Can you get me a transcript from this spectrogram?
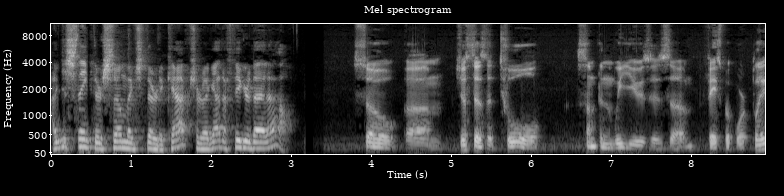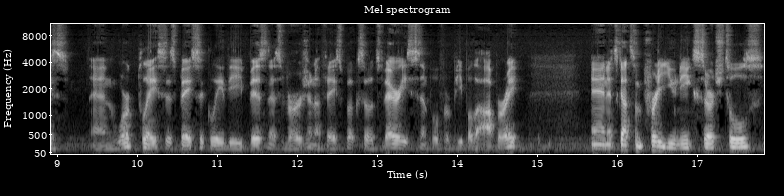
I just think there's so much there to capture. I got to figure that out. So, um, just as a tool, something we use is um, Facebook Workplace. And Workplace is basically the business version of Facebook. So, it's very simple for people to operate. And it's got some pretty unique search tools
